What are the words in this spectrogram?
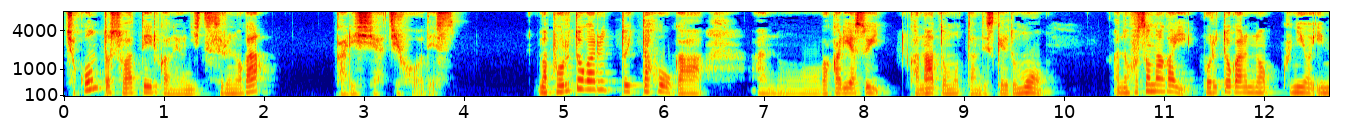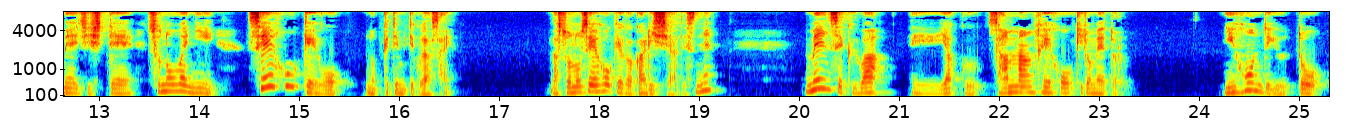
ちょこんと座っているかのように位置するのがガリシア地方です。まあ、ポルトガルといった方が、あのわかりやすいかなと思ったんですけれども、あの、細長いポルトガルの国をイメージして、その上に正方形を乗っけてみてください。まあ、その正方形がガリシアですね。面積はえー、約3万平方キロメートル。日本で言うと、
